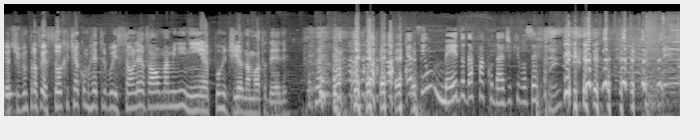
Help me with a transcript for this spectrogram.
Eu tive um professor que tinha como retribuição levar uma menininha por dia na moto dele. Eu tenho medo da faculdade que você fez.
